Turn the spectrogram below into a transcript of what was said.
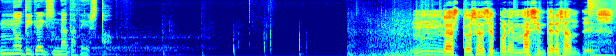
No digáis nada de esto. Mm, las cosas se ponen más interesantes.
